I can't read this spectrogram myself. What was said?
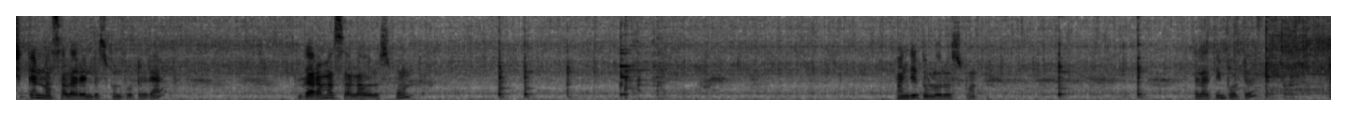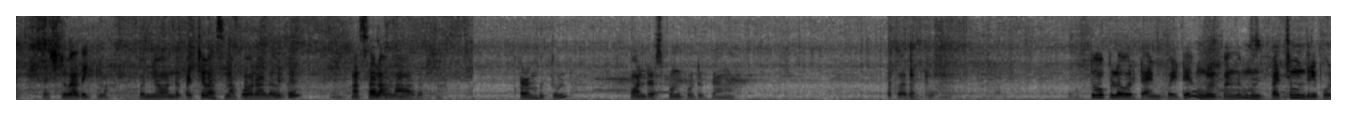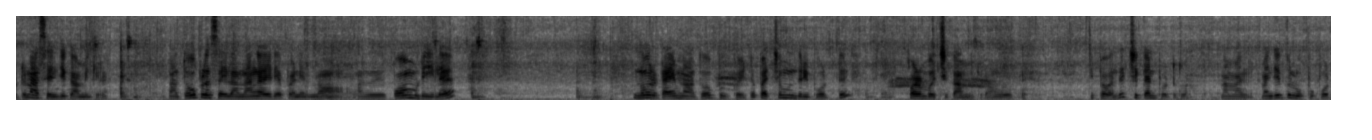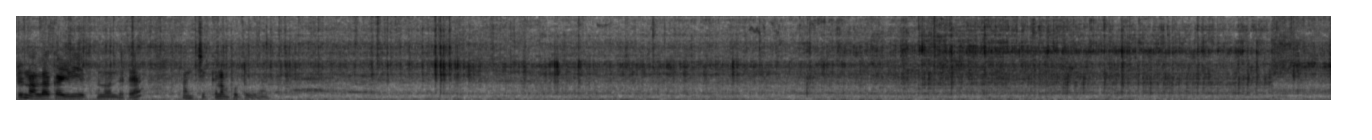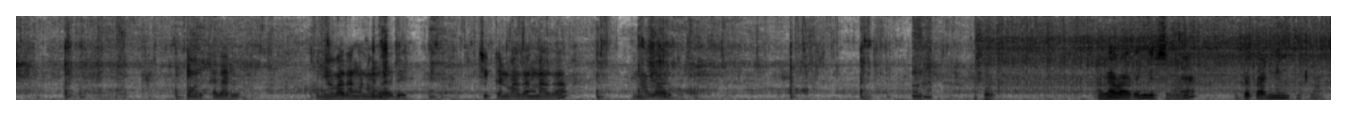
சிக்கன் மசாலா ரெண்டு ஸ்பூன் போட்டுக்கிறேன். கரம் மசாலா ஒரு ஸ்பூன். மஞ்சத்தூள் ஒரு ஸ்பூன். எல்லாத்தையும் போட்டு ஃபஸ்ட்டு வதக்கலாம் கொஞ்சம் அந்த பச்சை வாசனை போகிற அளவுக்கு மசாலாவெலாம் வதக்கலாம் குழம்புத்தூள் ஒன்றரை ஸ்பூன் போட்டுக்கிறாங்க வதக்கலாம். தோப்பில் ஒரு டைம் போயிட்டு உங்களுக்கு வந்து முந் பச்சை முந்திரி போட்டு நான் செஞ்சு காமிக்கிறேன். நான் தோப்பில் செய்யலாம் தாங்க ஐடியா பண்ணியிருந்தோம். அது போக முடியல. இன்னொரு டைம் நான் தோப்புக்கு போயிட்டு பச்சை முந்திரி போட்டு குழம்பு வச்சு காமிக்கிறேன் உங்களுக்கு. இப்போ வந்து சிக்கன் போட்டுக்கலாம். நம்ம மஞ்சத்தூள் உப்பு போட்டு நல்லா கழுவி எடுத்துன்னு வந்துட்டேன். நான் சிக்கனை போட்டுக்கிறேன். கலர் கொஞ்சம் வதங்கணுங்க அது சிக்கன் வதங்கினா தான் நல்லாயிருக்கும். நல்லா வதங்கிடுச்சுங்க. இப்போ தண்ணி ஊற்றிக்கலாம்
